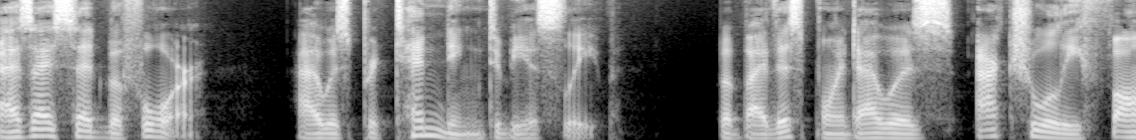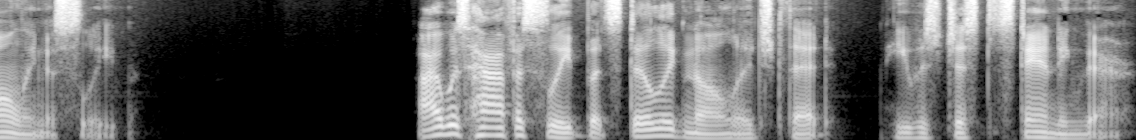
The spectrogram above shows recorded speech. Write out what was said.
As I said before, I was pretending to be asleep, but by this point I was actually falling asleep. I was half asleep, but still acknowledged that he was just standing there.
